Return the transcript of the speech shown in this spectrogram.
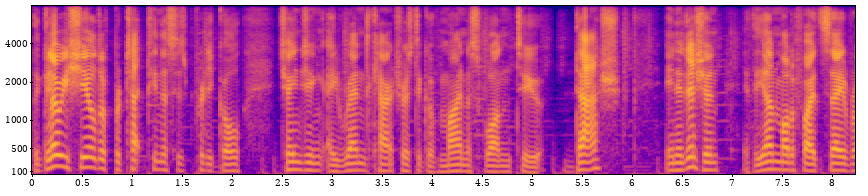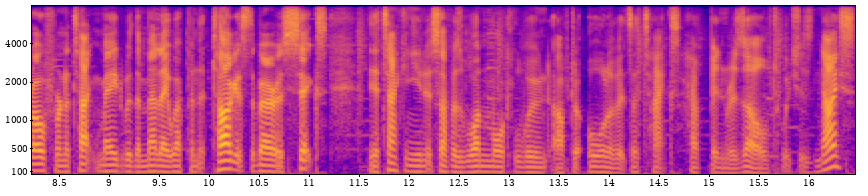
The glowy shield of protectiness is pretty cool, changing a rend characteristic of minus 1 to dash. In addition, if the unmodified save roll for an attack made with a melee weapon that targets the bearer is 6, the attacking unit suffers one mortal wound after all of its attacks have been resolved, which is nice.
